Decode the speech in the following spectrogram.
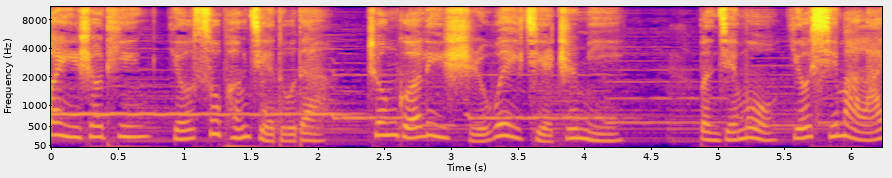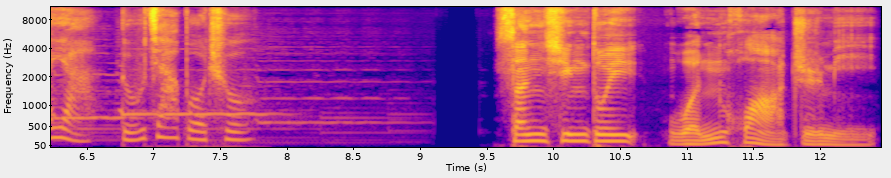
欢迎收听由苏鹏解读的《中国历史未解之谜》，本节目由喜马拉雅独家播出。三星堆文化之谜。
